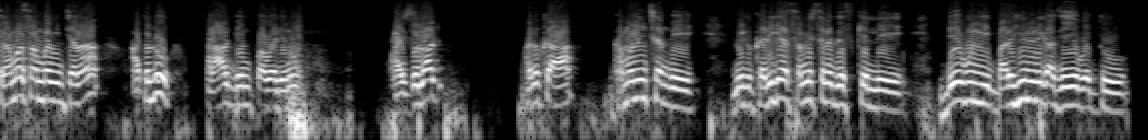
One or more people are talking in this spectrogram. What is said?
శ్రమ సంభవించినా అతడు ప్రార్థింపవలెను. ఐజులాడ్ కనుక గమనించండి మీకు కలిగిన సమస్యలు తీసుకెళ్ళి దేవుణ్ణి బలహీనునిగా చేయవద్దు.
